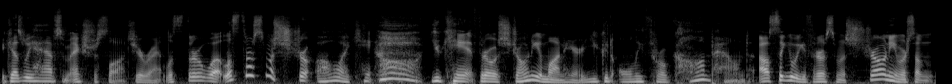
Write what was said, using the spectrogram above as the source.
Because we have some extra slots. You're right. Let's throw what? Let's throw some astro. Oh, I can't. Oh, you can't throw astronium on here. You could only throw compound. I was thinking we could throw some astronium or something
